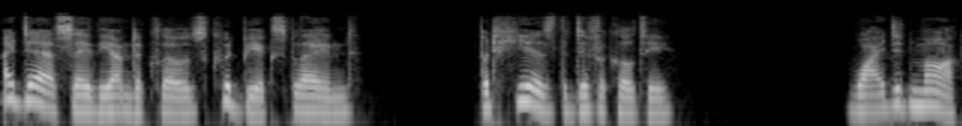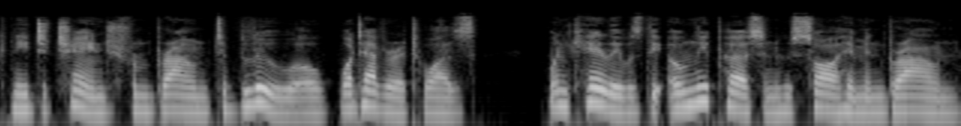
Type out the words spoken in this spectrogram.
I dare say the underclothes could be explained. But here's the difficulty. Why did Mark need to change from brown to blue, or whatever it was? when Cayley was the only person who saw him in brown.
